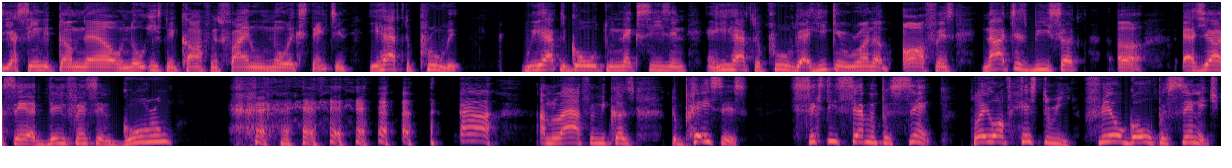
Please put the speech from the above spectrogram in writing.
y'all seen the thumbnail. No Eastern Conference final, no extension. He have to prove it. We have to go through next season, and he have to prove that he can run up offense, not just be such, uh, as y'all say, a defensive guru, I'm laughing because the Pacers, 67% playoff history, field goal percentage,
